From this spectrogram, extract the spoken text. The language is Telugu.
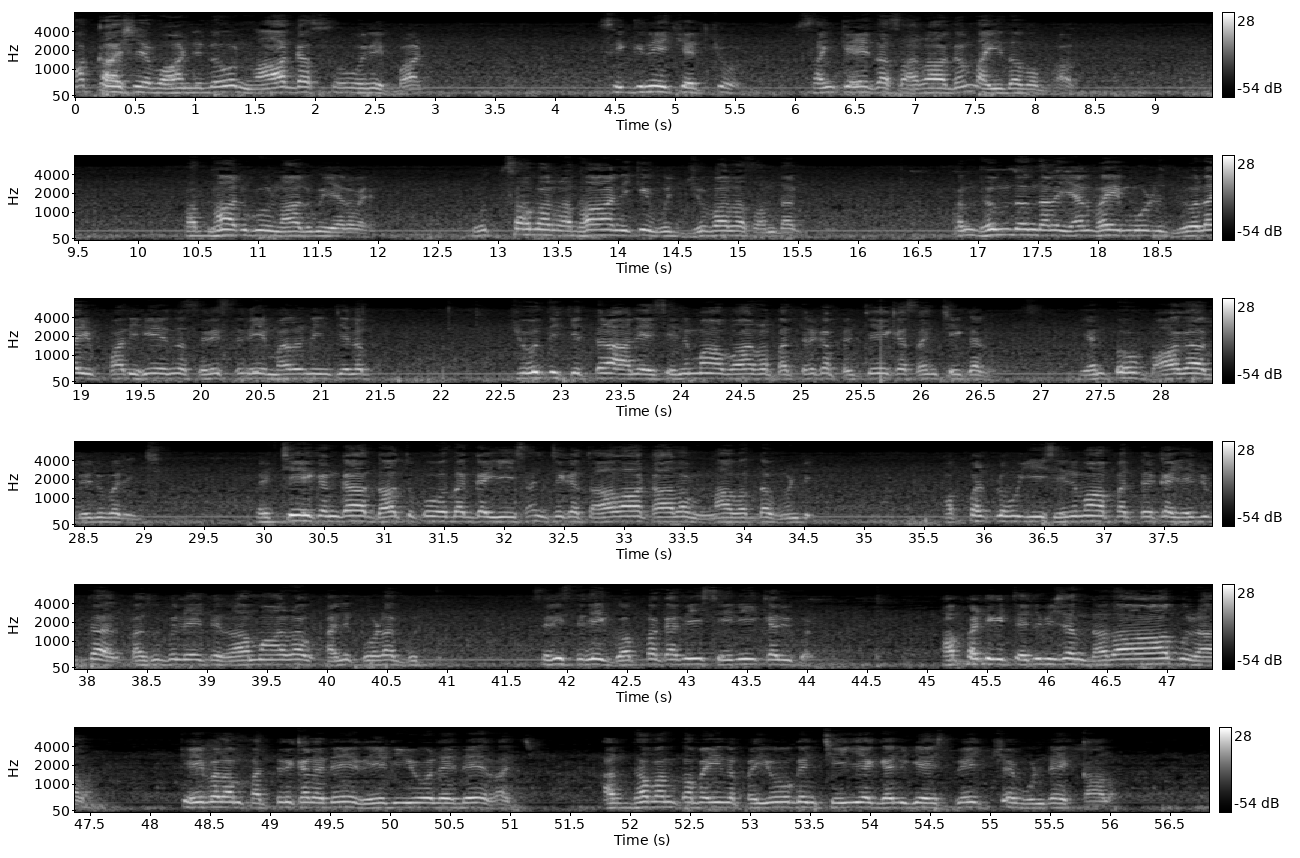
ఆకాశవాణిలో నాగసూరి భట్ సిగ్నేచర్ ట్యూన్ సంకేత సరాగం ఐదవ భాగం. పద్నాలుగు నాలుగు ఇరవై. ఉత్సవ రథానికి ఉజ్వల సందర్భం. పంతొమ్మిది వందల ఎనభై మూడు జూలై పదిహేను శ్రీశ్రీ మరణించిన జ్యోతి చిత్ర అనే సినిమా వార పత్రిక ప్రత్యేక సంచికలు ఎంతో బాగా వెలువరించి ప్రత్యేకంగా దాచుకోదగ్గ ఈ సంచిక చాలా కాలం నా వద్ద ఉండి అప్పట్లో ఈ సినిమా పత్రిక ఎడిటర్ పసుపులేటి రామారావు అని కూడా గుర్తు. శ్రీశ్రీ గొప్ప కవి సినీ కవి కూడా. అప్పటికి టెలివిజన్ దాదాపు రాల. కేవలం పత్రికలదే రేడియోలేదే రాజ్యం. అర్థవంతమైన ప్రయోగం చేయగలిగే స్వేచ్ఛ ఉండే కాలం.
